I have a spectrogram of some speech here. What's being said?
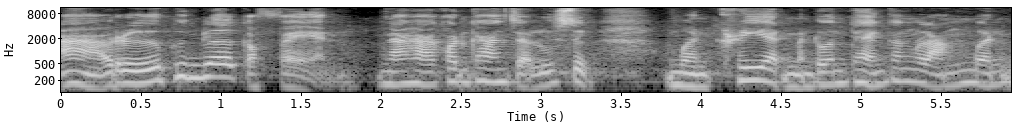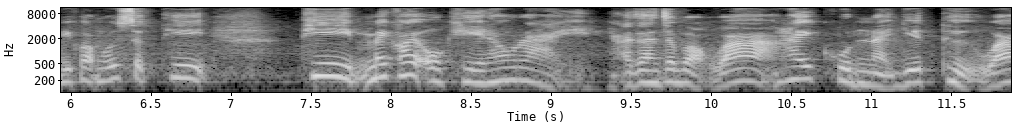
อ่าหรือเพิ่งเลิกกับแฟนนะคะค่อนข้างจะรู้สึกเหมือนเครียดเหมือนโดนแทงข้างหลัง เหมือนมีความรู้สึกที่ที่ไม่ค่อยโอเคเท่าไหร่ อาจารย์จะบอกว่าให้คุณนะยึดถือว่า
